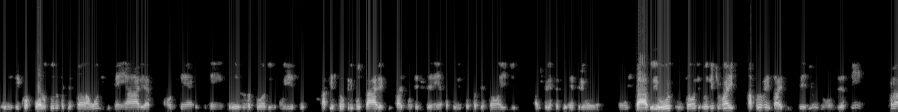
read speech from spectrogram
eles incorporam toda essa questão aonde que tem área, onde tem, tem empresas atuando com isso, a questão tributária, que faz muita diferença, por isso essa questão aí de a diferença entre, entre um, e outro. Então, a gente vai aproveitar esse período, vamos dizer assim, para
